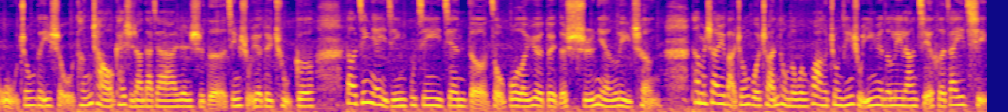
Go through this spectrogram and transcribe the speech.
五》中的一首《藤潮》开始让大家认识的金属乐队楚歌，到今年已经不经意间的走过了乐队的十年历程。他们善于把中国传统的文化和重金属音乐的力量结合在一起，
